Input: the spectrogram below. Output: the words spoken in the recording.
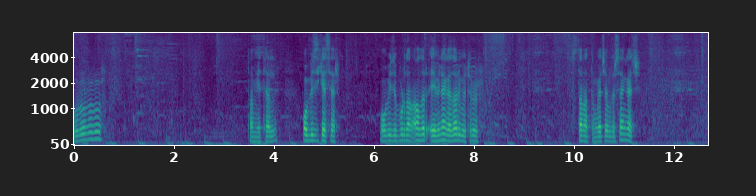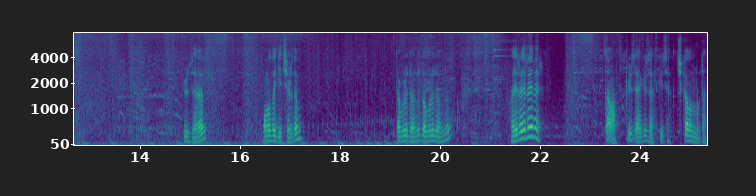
Vur vur vur. Tam yeterli. O bizi keser. O bizi buradan alır evine kadar götürür. Stun attım. Kaçabilirsen kaç. Güzel. Onu da geçirdim. W döndü, W döndü. Hayır, hayır, hayır. Tamam. Güzel, güzel, güzel. Çıkalım buradan.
